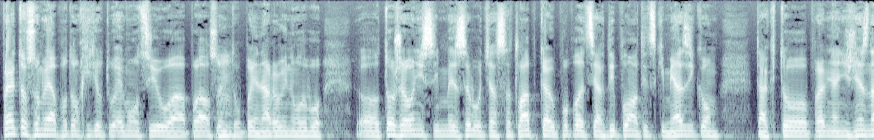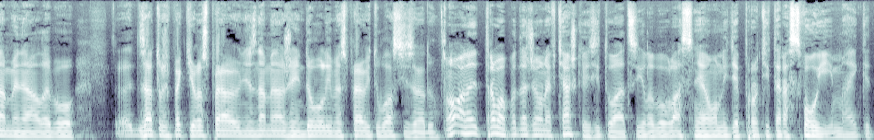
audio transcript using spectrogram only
preto som ja potom chytil tú emóciu a povedal som mm. im to úplne na rovinu, lebo e, to, že oni si medzi sebou čas sa tlapkajú po pleciach diplomatickým jazykom, tak to pre mňa nič neznamená, lebo e, za to, že pekne rozprávajú, neznamená, že im dovolíme spraviť tú vlastní zradu. No ale treba povedať, že on je v ťažkej situácii, lebo vlastne on ide proti teraz svojím, aj keď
